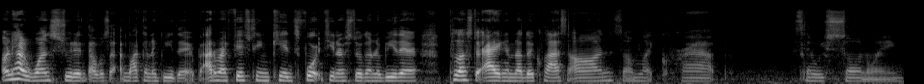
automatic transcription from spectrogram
I only had one student that was like, I'm not going to be there. But out of my 15 kids, 14 are still going to be there. Plus, they're adding another class on. So I'm like, crap. It's going to be so annoying.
